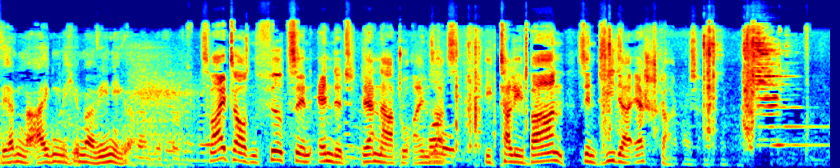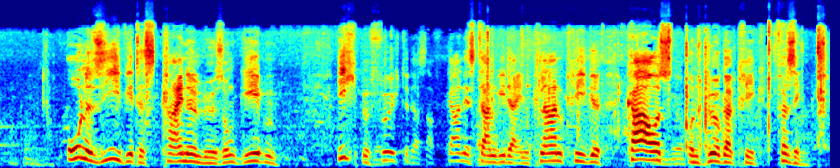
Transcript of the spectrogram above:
werden eigentlich immer weniger. 2014 endet der NATO-Einsatz. Die Taliban sind wieder erstarkt. Ohne sie wird es keine Lösung geben. Ich befürchte, dass Afghanistan wieder in Clankriege, Chaos und Bürgerkrieg versinkt.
